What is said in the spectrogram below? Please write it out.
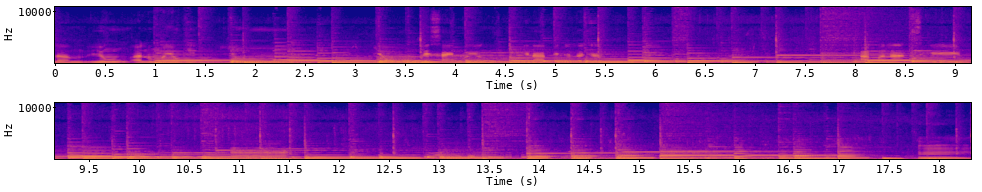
alam. Yung ano mo yung yung yung design mo yung kinapin nila dyan. Apa landscape. Ah. Hmm.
